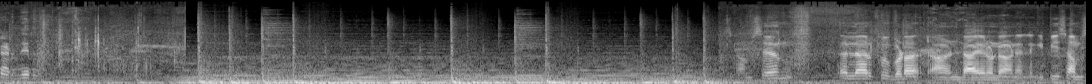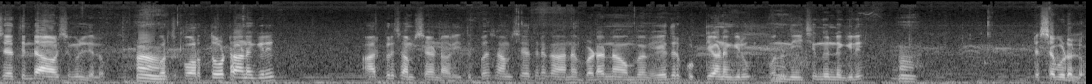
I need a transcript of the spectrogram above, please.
കടന്നിരുന്നത് സംശയം എല്ലാവർക്കും ഇവിടെ ഉണ്ടായതുകൊണ്ടാണ് അല്ലെങ്കിൽ ഇപ്പൊ ഈ സംശയത്തിന്റെ ആവശ്യമില്ലല്ലോ കുറച്ച് പുറത്തോട്ടാണെങ്കിൽ ആർക്കൊരു സംശയം ഉണ്ടാവില്ല. ഇതിപ്പോ സംശയത്തിന് കാരണം ഇവിടെ ഉണ്ടാവുമ്പോൾ ഏതൊരു കുട്ടിയാണെങ്കിലും ഒന്ന് നീച്ചുന്നുണ്ടെങ്കിൽ രക്ഷപ്പെടുമല്ലോ.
